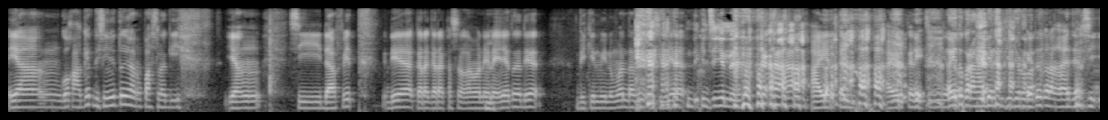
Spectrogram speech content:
yang gue kaget di sini tuh yang pas lagi yang si David dia gara-gara kesel sama Hmm. neneknya tuh dia bikin minuman tapi isinya Dikencingin ya. air ken air Eh, itu kurang ajar sih jujur itu kurang ajar sih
